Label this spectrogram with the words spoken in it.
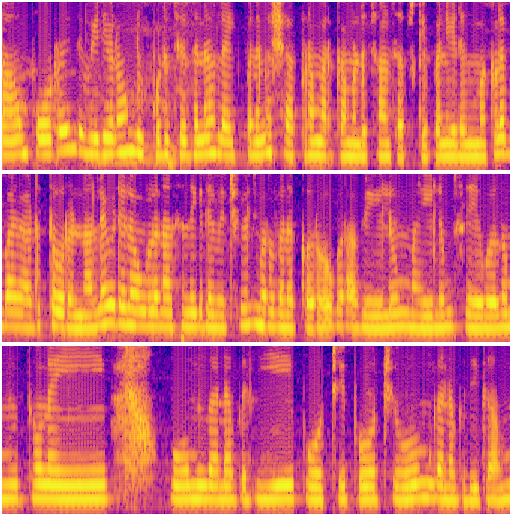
நான் போடுற இந்த வீடியோலாம் உங்களுக்கு பிடிச்சதுன்னா லைக் பண்ணுங்கள் ஷேர் பண்ண மறக்காம சேனல் சப்ஸ்கிரைப் பண்ணிவிடுங்க மக்களே. பாய் அடுத்த ஒரு நல்ல வீடியோவில் உங்களை நான் சந்திக்கிறேன். வெற்றிவேல் முருகனுக்கு ரோகரா வேலும் மயிலும் சேவலும் துணை. ஓம் கணபதியே போற்றி போற்றி. ஓம் கணபதி கம்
